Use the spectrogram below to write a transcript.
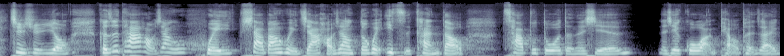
继续用。可是他好像回下班回家，好像都会一直看到差不多的那些那些锅碗瓢盆在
